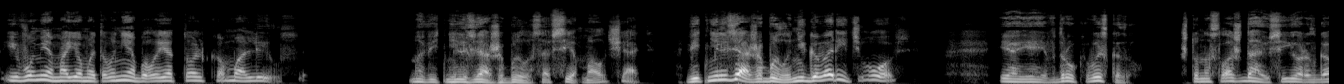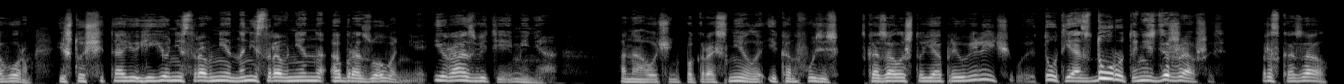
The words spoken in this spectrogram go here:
и в уме моем этого не было, я только молился. Но ведь нельзя же было совсем молчать, ведь нельзя же было не говорить вовсе. Я ей вдруг высказал, что наслаждаюсь ее разговором и что считаю ее несравненно, несравненно образованнее и развитие меня. Она очень покраснела и, конфузясь, сказала, что я преувеличиваю. Тут я с дуру-то не сдержавшись. Рассказал,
